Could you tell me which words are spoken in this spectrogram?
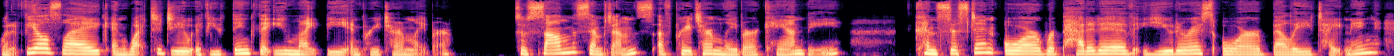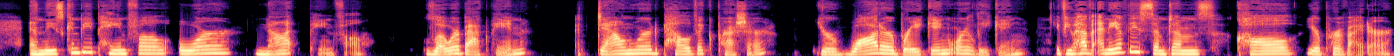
what it feels like, and what to do if you think that you might be in preterm labor. So some symptoms of preterm labor can be consistent or repetitive uterus or belly tightening and these can be painful or not painful. Lower back pain, downward pelvic pressure, your water breaking or leaking. If you have any of these symptoms, call your provider.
